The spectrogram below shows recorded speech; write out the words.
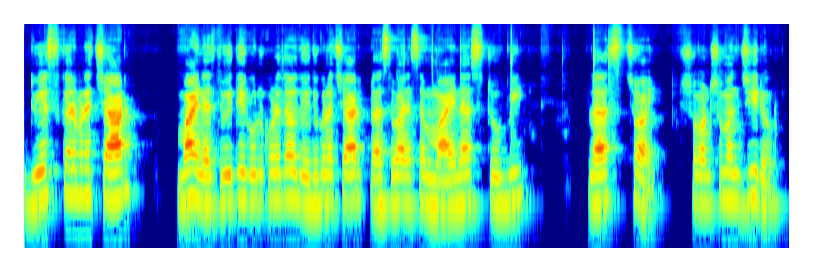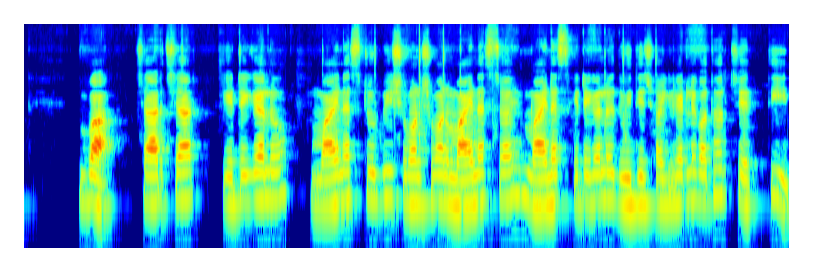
দুই স্কোয়ার মানে চার মাইনাস দুই দিয়ে গুণ করে দাও। দুই দুগুণে চার প্লাস মাইনাসে মাইনাস টু বি প্লাস ছয় সমান সমান জিরো। বা চার চার কেটে গেল। মাইনাস টু বি সমান সমান মাইনাস ছয়, মাইনাস কেটে গেল দুই দিয়ে ছয়কে কাটলে কত হচ্ছে? তিন।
